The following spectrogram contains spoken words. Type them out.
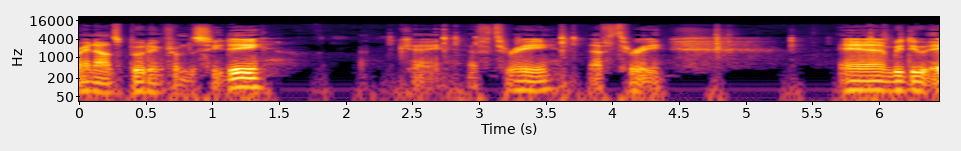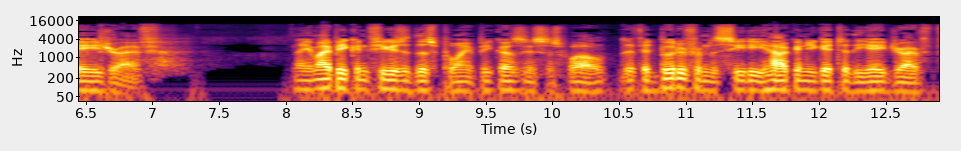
Right now it's booting from the CD. Okay, F3, F3. And we do A drive. Now you might be confused at this point because this is, well, if it booted from the CD, how can you get to the A drive?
